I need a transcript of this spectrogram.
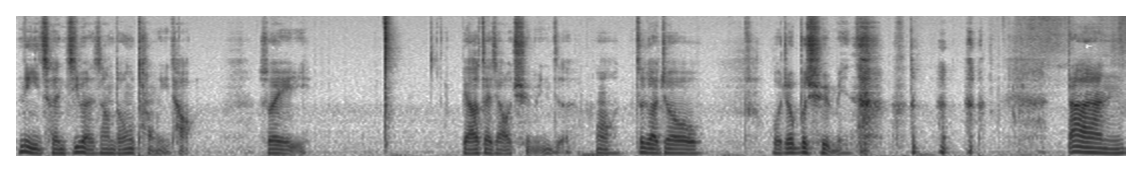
昵称基本上都用同一套，所以不要再叫我取名字哦。这个就我就不取名了，但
